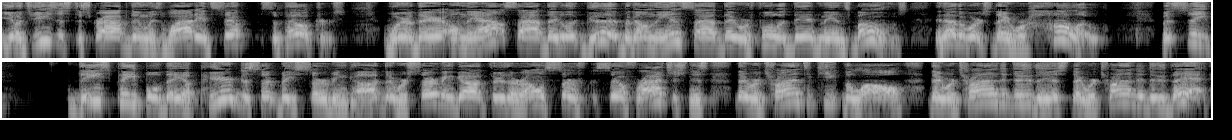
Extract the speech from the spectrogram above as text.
you know, Jesus described them as whited sepulchres, where they're on the outside they look good, but on the inside they were full of dead men's bones. In other words, they were hollow. But see, these people, they appeared to be serving God. They were serving God through their own self righteousness. They were trying to keep the law. They were trying to do this. They were trying to do that.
